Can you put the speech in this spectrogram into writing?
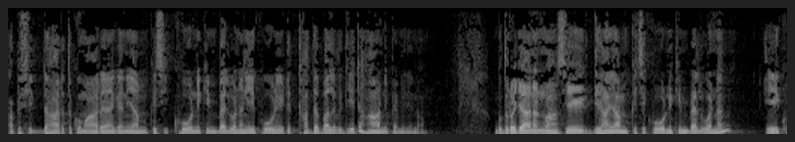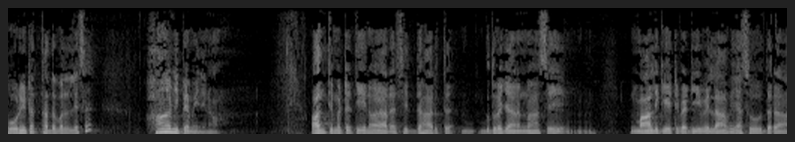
අපි සිද්ධාර්ථ කුමාරයා ගැන යම් කිසි කෝණකින් බැලුවා නම් ඒ කෝණයට තද බල විදියට හානි පැමිණෙනවා. බුදුරජාණන් වහන්සේ දිහා යම් කිසි කෝණකින් බැලුවා නම් ඒ කෝණයට තද බල ලෙස හානි පැමිණෙනවා. අන්තිමට තියෙනවා අර සිද්ධාර්ථ බුදුරජාණන් වහන්සේ මාලිගයට වැඩි වෙලාවේ යසෝදරා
